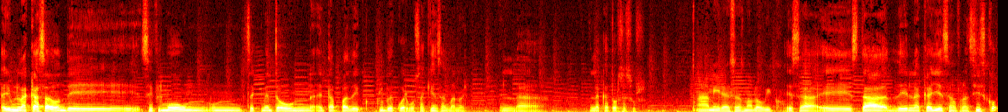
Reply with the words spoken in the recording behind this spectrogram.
hay una casa donde se filmó un, un segmento o una etapa de Club de Cuervos aquí en San Manuel, en la, en la 14 Sur. Ah, mira, esas no lo ubico. Esa eh, está de, en la calle San Francisco,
